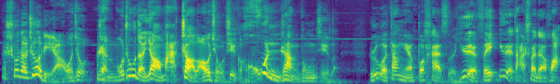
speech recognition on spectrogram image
那说到这里啊，我就忍不住的要骂赵老九这个混账东西了。如果当年不害死岳飞岳大帅的话，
